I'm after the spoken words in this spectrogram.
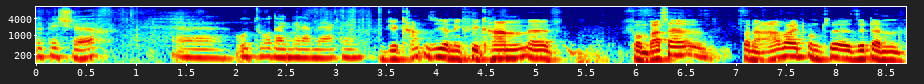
de pêcheurs euh, autour d'Angela Merkel. Wir kannten sie ja nicht. Wir kamen äh, vom Wasser, von der Arbeit und äh, sind dann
